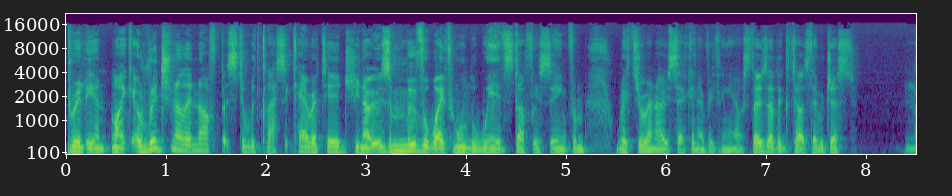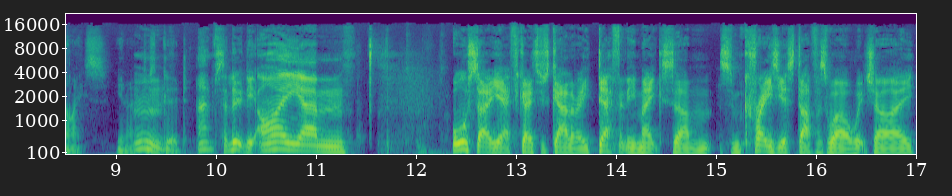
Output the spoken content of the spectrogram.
brilliant, like original enough, but still with classic heritage. You know, it was a move away from all the weird stuff we're seeing from Ritter and Osek and everything else. Those other guitars, they were just nice. You know, Hmm. just good. Absolutely. I um also, yeah, if you go to his gallery, definitely makes some some crazier stuff as well, which I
